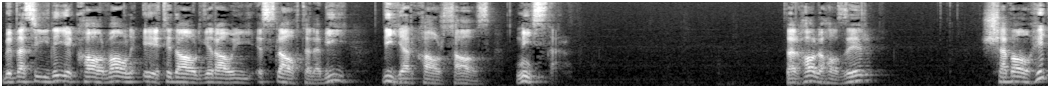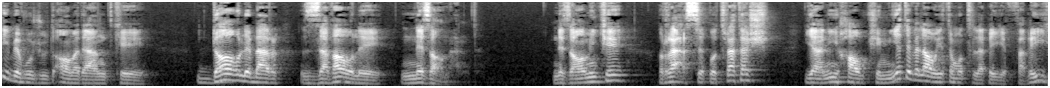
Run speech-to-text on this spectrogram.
به وسیله کاروان اعتدالگرایی اصلاح طلبی دیگر کارساز نیستند. در حال حاضر شواهدی به وجود آمدند که دال بر زوال نظامند. نظامی که رأس قدرتش یعنی حاکمیت ولایت مطلقه فقیه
